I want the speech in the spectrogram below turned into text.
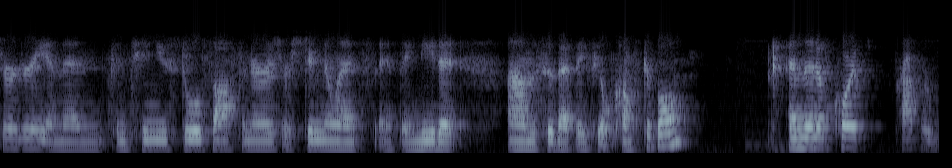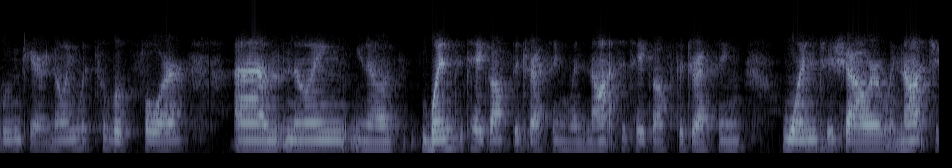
surgery and then continue stool softeners or stimulants if they need it um, so that they feel comfortable. And then, of course, proper wound care, knowing what to look for, um, knowing, you know, when to take off the dressing, when not to take off the dressing, when to shower, when not to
